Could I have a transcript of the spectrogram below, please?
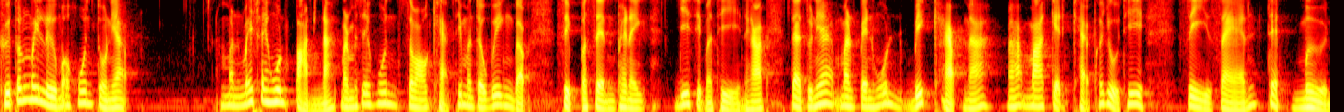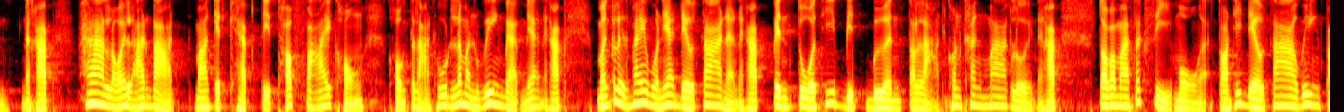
คือต้องไม่ลืมว่าหุ้นตัวเนี้ย มันไม่ใช่หุ้นปั่นนะ มันไม่ใช่หุ้น small cap ที่มันจะวิ่งแบบ 10%ภายใน 20 นาทีนะครับ แต่ตัวเนี้ยมันเป็นหุ้น big cap นะนะ market cap ก็อยู่ที่ 470,000นะครับ 500 ล้านบาท market cap ติด top 5ของของตลาดหุ้น แล้วมันวิ่งแบบเนี้ยนะครับ มันก็เลยทำให้วันนี้เดลต้าเนี่ยนะครับ เป็นตัวที่บิดเบือนตลาดค่อนข้างมากเลยนะครับ ตอนประมาณสัก 4 โมงอะ่ะ ตอนที่เดลต้าวิ่งไป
